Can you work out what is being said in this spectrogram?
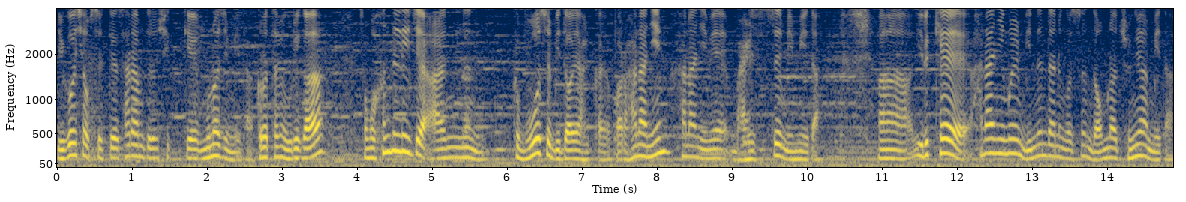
이것이 없을 때 사람들은 쉽게 무너집니다. 그렇다면 우리가 정말 흔들리지 않는 그 무엇을 믿어야 할까요? 바로 하나님, 하나님의 말씀입니다. 아, 이렇게 하나님을 믿는다는 것은 너무나 중요합니다.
